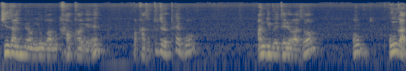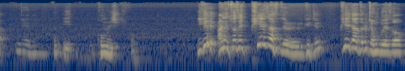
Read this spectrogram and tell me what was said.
진상규명 요구하면 가혹하게 막 가서 두드려 패고 안기부에 데려가서 어? 온갖 네네. 응? 이 고문시키고 이게 아니 도대체 피해자들 그지 피해자들을 정부에서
